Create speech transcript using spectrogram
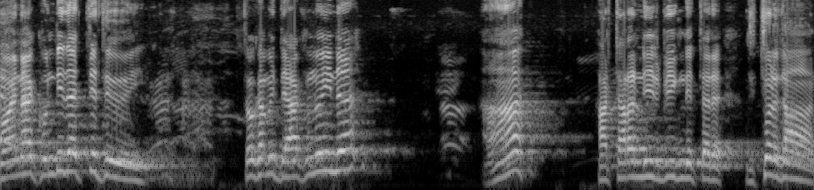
ময়না কুন্ডি যাচ্ছে তুই? তোকে আমি দেখনই না। হ্যাঁ? আর তারা নির্বিঘ্নে তারা চলে যান।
